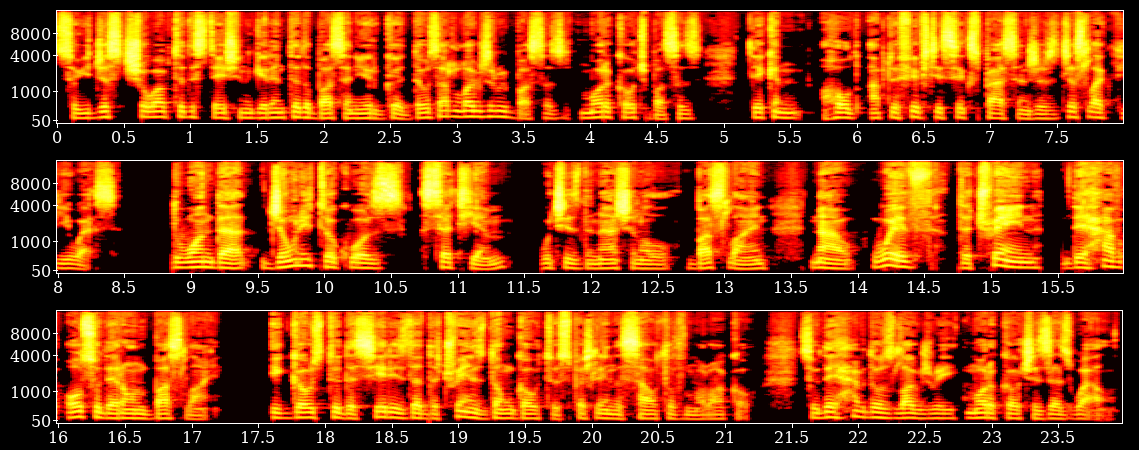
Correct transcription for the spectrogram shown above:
So you just show up to the station get into the bus and you're good. Those are luxury buses motor coach buses. They can hold up to 56 passengers just like the us the one that joni took was CTM which is the national bus line. Now with the train they have also their own bus line. It goes to the cities that the trains don't go to, especially in the south of Morocco. So they have those luxury motor coaches as well.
